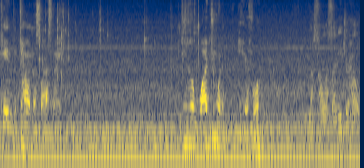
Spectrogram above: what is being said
Came to Thomas last night. Diesel, why'd you want to be here for? Because Thomas, I need your help.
